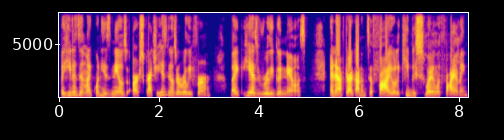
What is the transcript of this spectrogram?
But he doesn't like when his nails are scratchy. His nails are really firm. Like he has really good nails. And after I got him to file, like he'd be sweating with filing.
